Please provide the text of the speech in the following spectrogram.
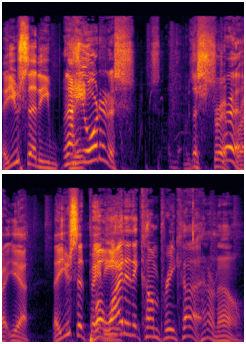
Now you said he Now he ordered a, the the strip, strip, right? Yeah. Now you said Well, why did it come pre-cut? I don't know.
